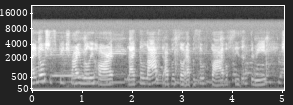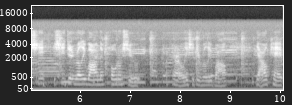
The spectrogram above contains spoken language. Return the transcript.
I know she's been trying really hard. Like the last episode, episode five of season three, she she did really well in the photo shoot. Apparently, she did really well. Yeah, okay.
